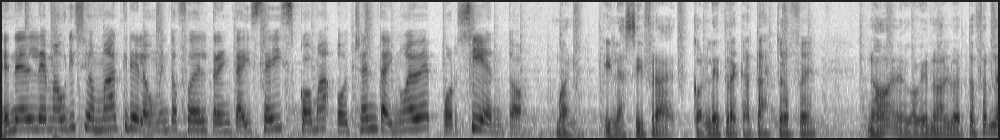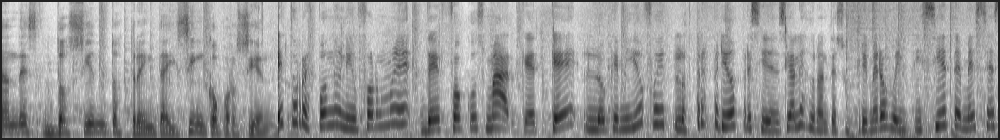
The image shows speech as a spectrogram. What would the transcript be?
En el de Mauricio Macri el aumento fue del 36,89%. Bueno, y la cifra con letra catástrofe ¿no? En el gobierno de Alberto Fernández, 235%. Esto responde a un informe de Focus Market que lo que midió fue los tres periodos presidenciales durante sus primeros 27 meses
